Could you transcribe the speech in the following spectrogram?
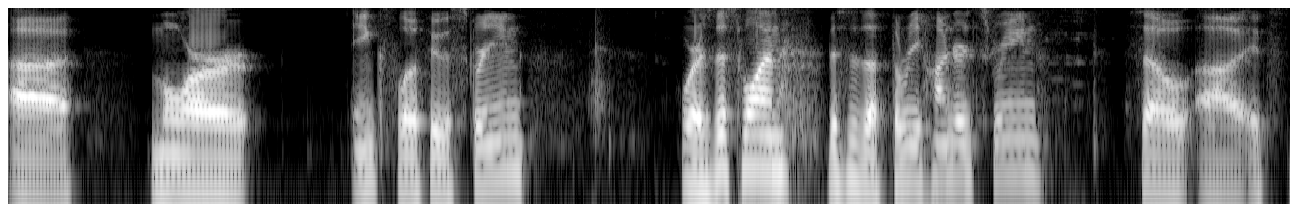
uh, more ink flow through the screen. Whereas this one, this is a 300 screen. So uh, it's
